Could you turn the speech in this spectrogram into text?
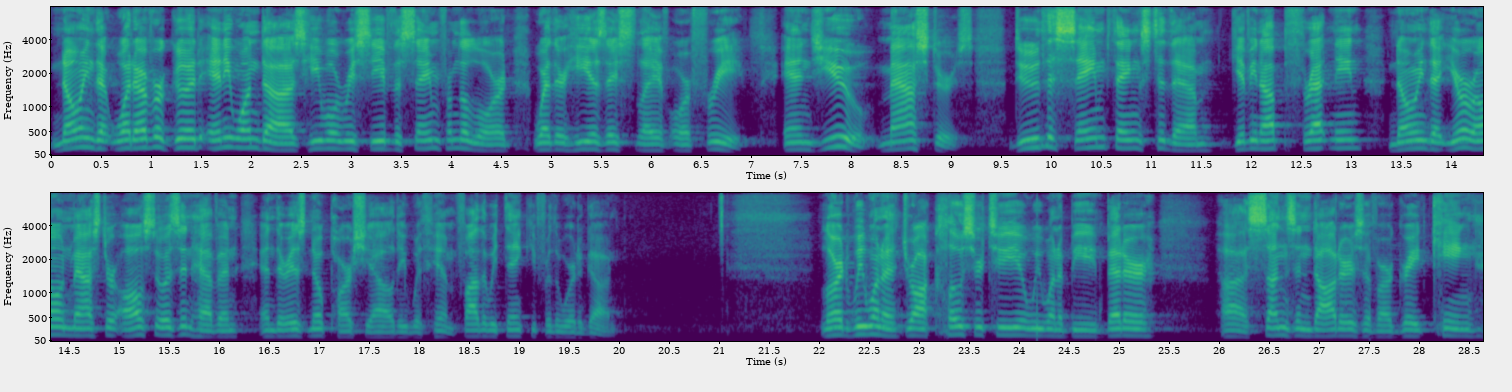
knowing that whatever good anyone does, he will receive the same from the Lord, whether he is a slave or free. And you, masters, do the same things to them, giving up, threatening, knowing that your own master also is in heaven, and there is no partiality with him. Father, we thank you for the word of God. Lord, we want to draw closer to you. We want to be better uh, sons and daughters of our great King.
